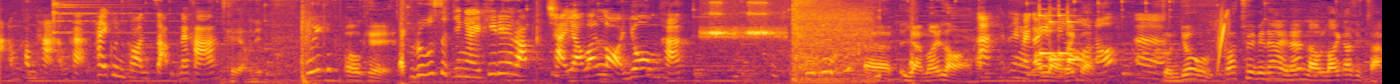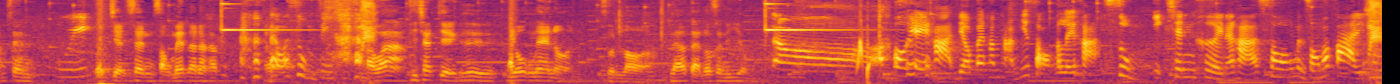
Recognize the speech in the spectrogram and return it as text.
3คำถามค่ะ ให้คุณกรณ์จับนะคะโอเคเอาอันนี้อุ๊ยโอเครู้สึกยังไงที่ได้รับฉายาว่าหล่อโยงคะเอ่ออย่างน้อยหล่ออะอย่างไรก็ยังหล่อไว้ก่อนเนาะอ่าส่วนโย่งก็ช่วยไม่ได้นะ เรา 193 เซนอุ๊ย7เซน2 เมตรแล้วนะครับ แต่ว่าสุ่มจริงค่ะเอาว่าที่ชัดเจนคือโย่งแน่นอน ส่วนหล่อแล้วแต่รสนิยม อ๋อโอเคค่ะ เดี๋ยวไปคำถามที่ 2 กันเลยค่ะ สุ่มอีกเช่นเคยนะคะซองเหมือนซองพระป่าดิฉัน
